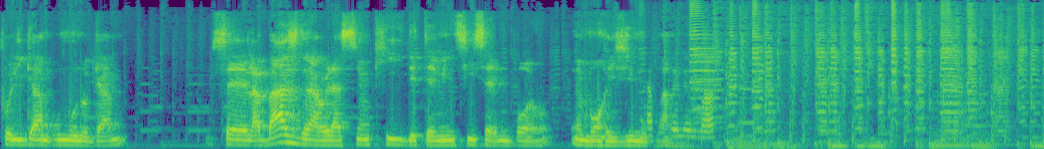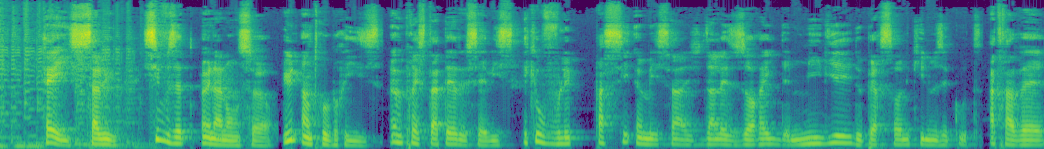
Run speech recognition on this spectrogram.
polygame ou monogame, c'est la base de la relation qui détermine si c'est un bon, un bon régime ou pas. Hey, salut! Si vous êtes un annonceur, une entreprise, un prestataire de services et que vous voulez passer un message dans les oreilles des milliers de personnes qui nous écoutent à travers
